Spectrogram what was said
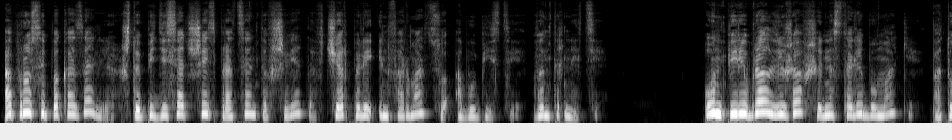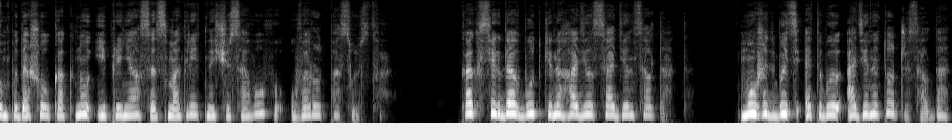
Опросы показали, что 56% шведов черпали информацию об убийстве в интернете. Он перебрал лежавшие на столе бумаги, потом подошел к окну и принялся смотреть на часового у ворот посольства. Как всегда, в будке находился один солдат. Может быть, это был один и тот же солдат.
